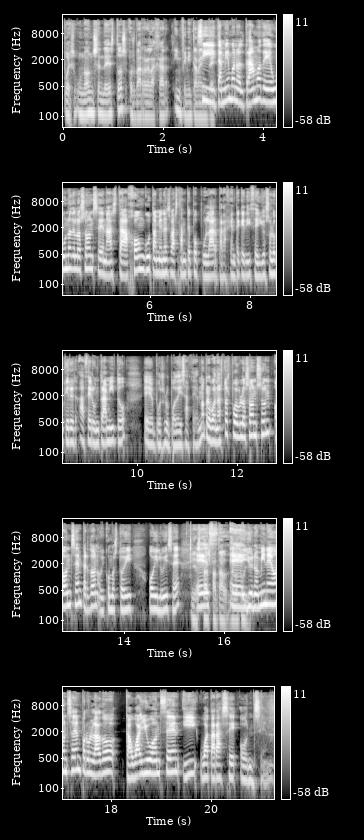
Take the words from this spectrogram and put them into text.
pues un onsen de estos os va a relajar infinitamente. Sí, también, bueno, el tramo de uno de los onsen hasta Hongu también es bastante popular para gente que dice yo solo quiero hacer un tramito, eh, pues lo podéis hacer, ¿no? Pero bueno, estos pueblos onsen, onsen perdón, hoy como estoy hoy Luis, ¿eh? Y estás es fatal de lo eh, tuyo. Yunomine Onsen por un lado, Kawayu Onsen y Watarase Onsen.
